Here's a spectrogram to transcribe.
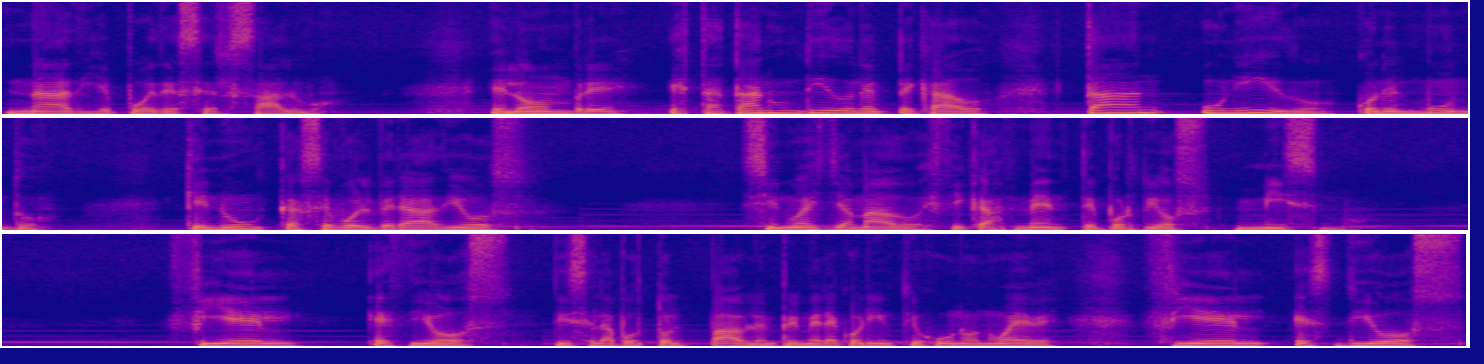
nadie puede ser salvo. El hombre está tan hundido en el pecado, tan unido con el mundo, que nunca se volverá a Dios si no es llamado eficazmente por Dios mismo. Fiel es Dios, dice el apóstol Pablo en 1 Corintios 1:9. Fiel es Dios,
